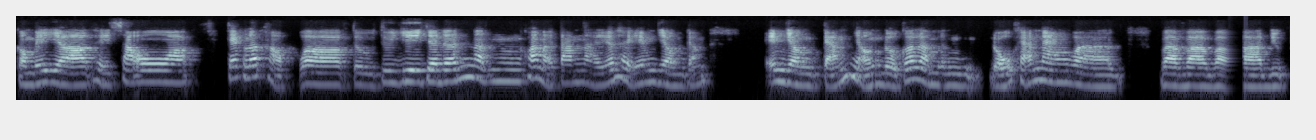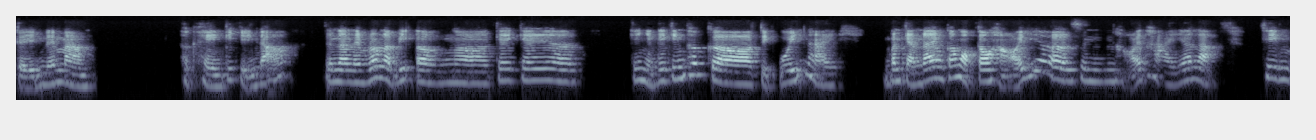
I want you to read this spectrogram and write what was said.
Còn bây giờ thì sau ờ, các lớp học uh, từ tư duy cho đến khóa nội tâm này thì em dần cảm em dần cảm nhận được đó là mình đủ khả năng và và và và, và điều kiện để mà thực hiện cái chuyện đó. Cho nên em rất là biết ơn uh, cái cái ờ, cái những cái kiến thức uh, tuyệt quý này. Bên cạnh đó em có một câu hỏi uh, xin hỏi thầy uh, là khi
